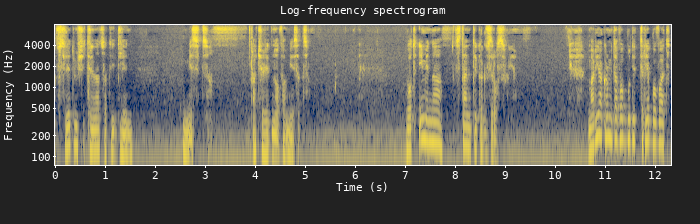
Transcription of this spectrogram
в следующий 13 день месяца, очередного месяца. Вот именно станьте как взрослые. Мария, кроме того, будет требовать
